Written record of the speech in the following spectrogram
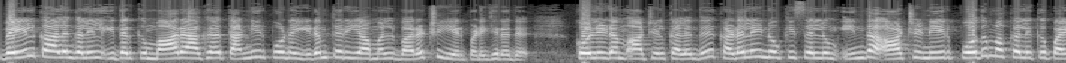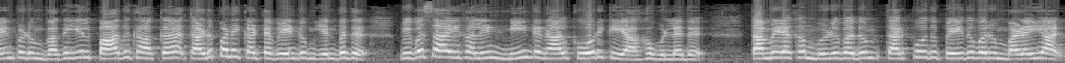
வெயில் காலங்களில் இதற்கு மாறாக தண்ணீர் போன இடம் தெரியாமல் வறட்சி ஏற்படுகிறது. கொள்ளிடம் ஆற்றில் கலந்து கடலை நோக்கி செல்லும் இந்த ஆற்று நீர் பொதுமக்களுக்கு பயன்படும் வகையில் பாதுகாக்க தடுப்பணை கட்ட வேண்டும் என்பது விவசாயிகளின் நீண்ட நாள் கோரிக்கையாக உள்ளது. தமிழகம் முழுவதும் தற்போது பெய்து வரும் மழையால்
